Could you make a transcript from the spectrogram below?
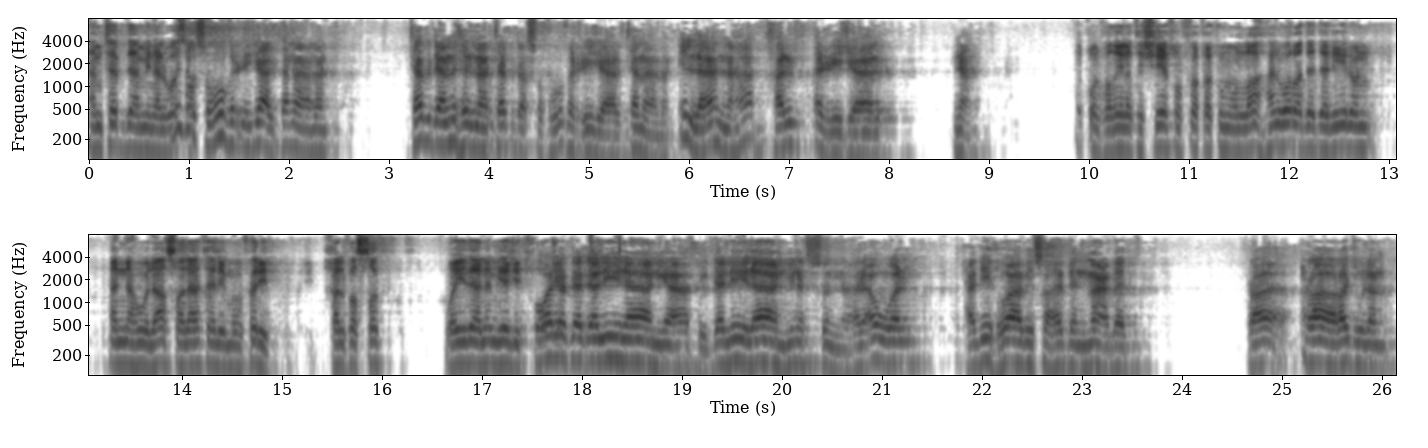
أم تبدأ من الوسط؟ مثل صفوف الرجال تماما. تبدأ مثل ما تبدأ صفوف الرجال تماما إلا أنها خلف الرجال. نعم. يقول فضيلة الشيخ وفقكم الله هل ورد دليل أنه لا صلاة لمنفرد خلف الصف وإذا لم يجد فرجة ورد دليلان يا أخي دليلان من السنة. الأول حديث وابصة بن معبد رأى رجلا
